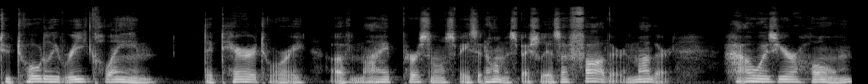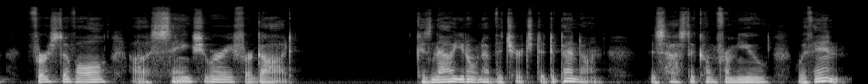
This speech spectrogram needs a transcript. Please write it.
to totally reclaim the territory of my personal space at home, especially as a father and mother. How is your home, first of all, a sanctuary for God? Because now you don't have the church to depend on. This has to come from you within.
